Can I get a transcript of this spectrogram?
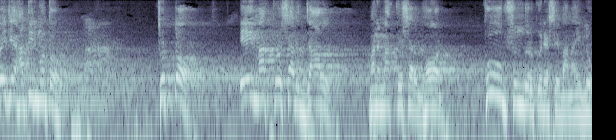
ওই যে হাতির মতো। ছোট্ট। এই মাক্রসার জাল মানে মাক্রসার ঘর, খুব সুন্দর করে সে বানাইলো।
